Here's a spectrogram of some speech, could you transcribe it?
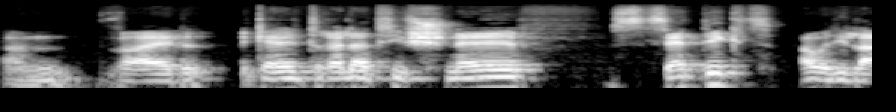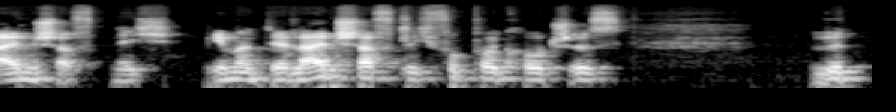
ähm, weil Geld relativ schnell sättigt, aber die Leidenschaft nicht. Jemand, der leidenschaftlich Football-Coach ist, wird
